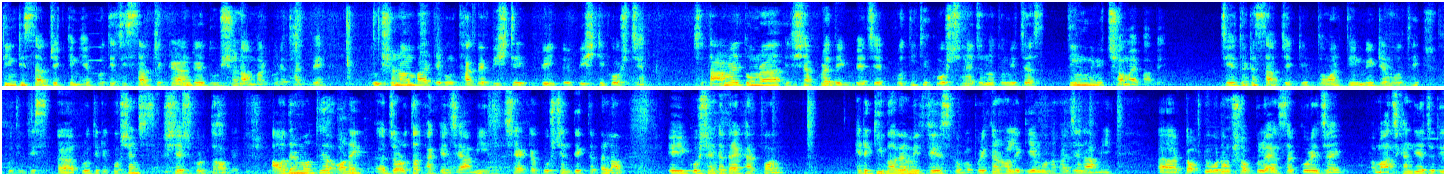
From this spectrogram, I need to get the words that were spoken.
তিনটি সাবজেক্টকে নিয়ে। প্রতিটি সাবজেক্টের আন্ডারে দুশো নাম্বার করে থাকবে। দুশো নাম্বার এবং থাকবে বিশটি বিশটি কোশ্চেন তার মানে তোমরা হিসাব করে দেখবে যে প্রতিটি কোশ্চেনের জন্য তুমি জাস্ট তিন মিনিট সময় পাবে। যেহেতু এটা সাবজেক্টিভ তোমার তিন মিনিটের মধ্যে প্রতিটি প্রতিটি কোশ্চেন শেষ করতে হবে। আমাদের মধ্যে অনেক জড়তা থাকে যে আমি হচ্ছে একটা কোশ্চেন দেখতে পেলাম, এই কোশ্চেনটা দেখার পর এটা কীভাবে আমি ফেস করব? পরীক্ষার হলে গিয়ে মনে হয় যে না, আমি টপ টু বটম সবগুলো অ্যান্সার করে যাই। মাঝখান দিয়ে যদি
